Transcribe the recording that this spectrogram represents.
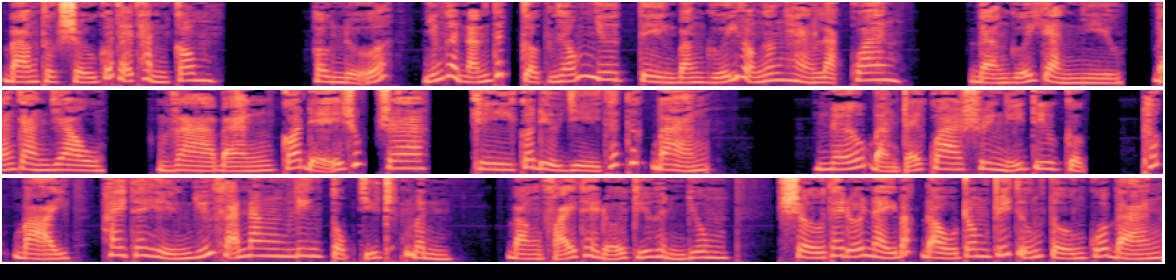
bạn thực sự có thể thành công. Hơn nữa, những hình ảnh tích cực giống như tiền bạn gửi vào ngân hàng lạc quan. Bạn gửi càng nhiều, bạn càng giàu, và bạn có để rút ra khi có điều gì thách thức bạn. Nếu bạn trải qua suy nghĩ tiêu cực, thất bại hay thể hiện dưới khả năng liên tục chỉ trích mình, bạn phải thay đổi kiểu hình dung. Sự thay đổi này bắt đầu trong trí tưởng tượng của bạn.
